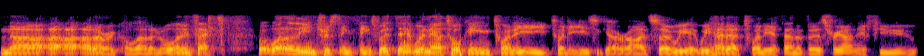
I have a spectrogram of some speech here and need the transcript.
no, I, I, don't recall that at all. And in fact, one of the interesting things, we're, we're now talking 20, 20 years ago, right? So we, we had our 20th anniversary only a few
